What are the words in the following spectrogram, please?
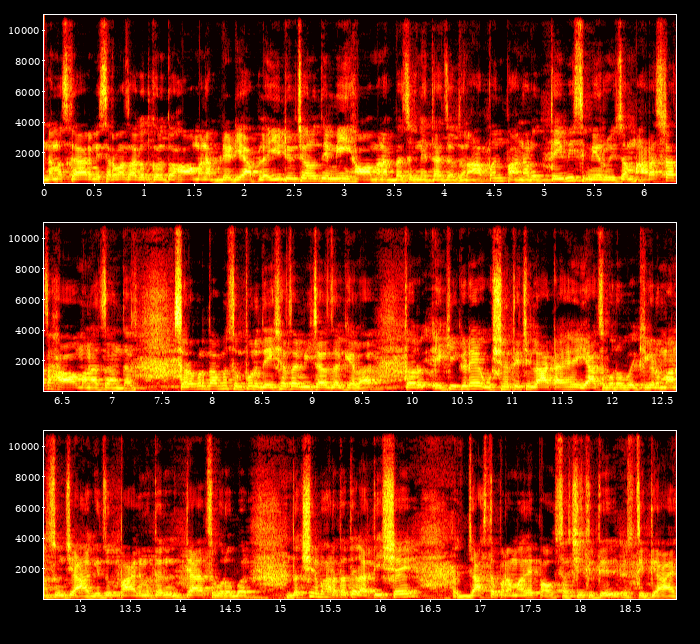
नमस्कार मी सर्व स्वागत करतो हवामान अपडेट या आपल्या युट्यूब चॅनलवरती मी हवामान अभ्यासक नेता जातो आपण पाहणार आहोत तेवीस मे रोजीचा महाराष्ट्राचा हवामानाचा अंदाज. सर्वप्रथम आपण संपूर्ण देशाचा विचार जर केला तर एकीकडे उष्णतेची लाट आहे याचबरोबर एकीकडे मान्सूनची आगेजूक पाहायला मिळते त्याचबरोबर दक्षिण भारतातील अतिशय जास्त प्रमाणात पावसाची तिथे स्थिती आहे.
